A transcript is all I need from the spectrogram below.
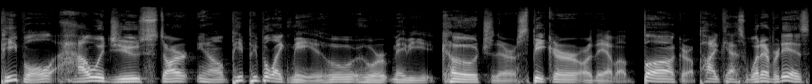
people, how would you start? You know, pe- people like me who who are maybe coach, they're a speaker, or they have a book or a podcast, whatever it is.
